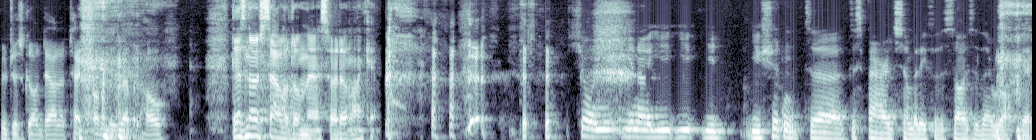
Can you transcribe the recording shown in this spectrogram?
we've just gone down a taxonomy rabbit hole. There's no salad on there, so I don't like it. Sean, you, you know, you, you, you, shouldn't uh, disparage somebody for the size of their rocket.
